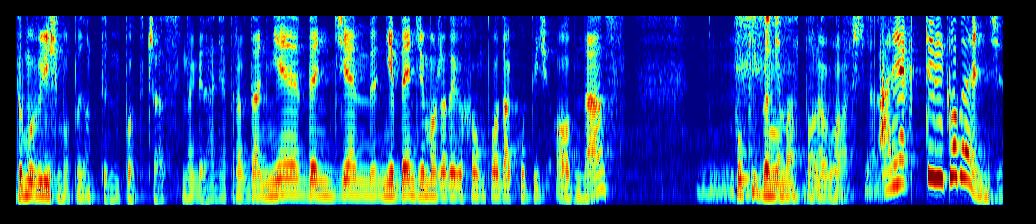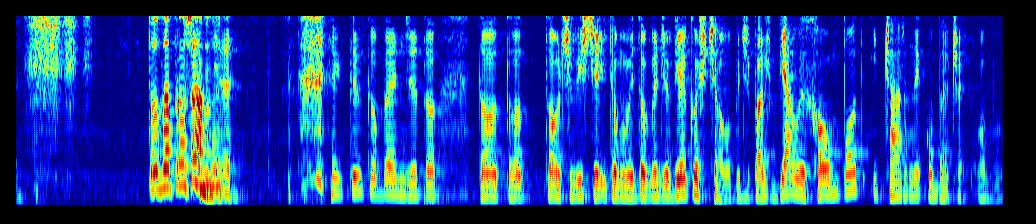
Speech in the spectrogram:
to mówiliśmy o, o tym podczas nagrania, prawda? Nie będziemy, nie będzie można tego HomePoda kupić od nas. Póki go nie ma w Polsce. no właśnie. Ale jak tylko będzie, To zapraszamy. Jak tylko będzie, to, to, to, to oczywiście, i to mówię, to będzie wielkościowo. Będzie, patrz, biały HomePod i czarny kubeczek obok.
